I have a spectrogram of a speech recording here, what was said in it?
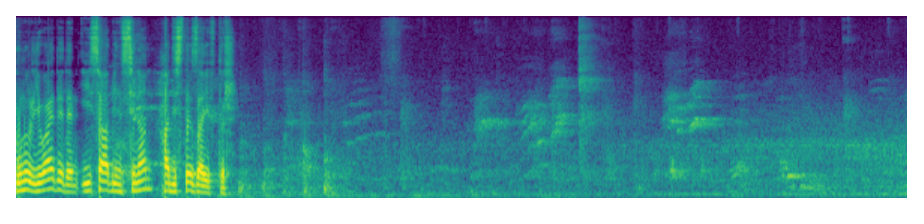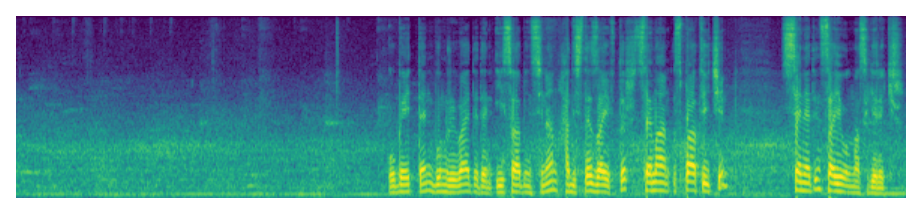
bunu rivayet eden İsa bin Sinan hadiste zayıftır. Ubeyd'den bunu rivayet eden İsa bin Sinan hadiste zayıftır. Seman ispatı için senedin sayı olması gerekir.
